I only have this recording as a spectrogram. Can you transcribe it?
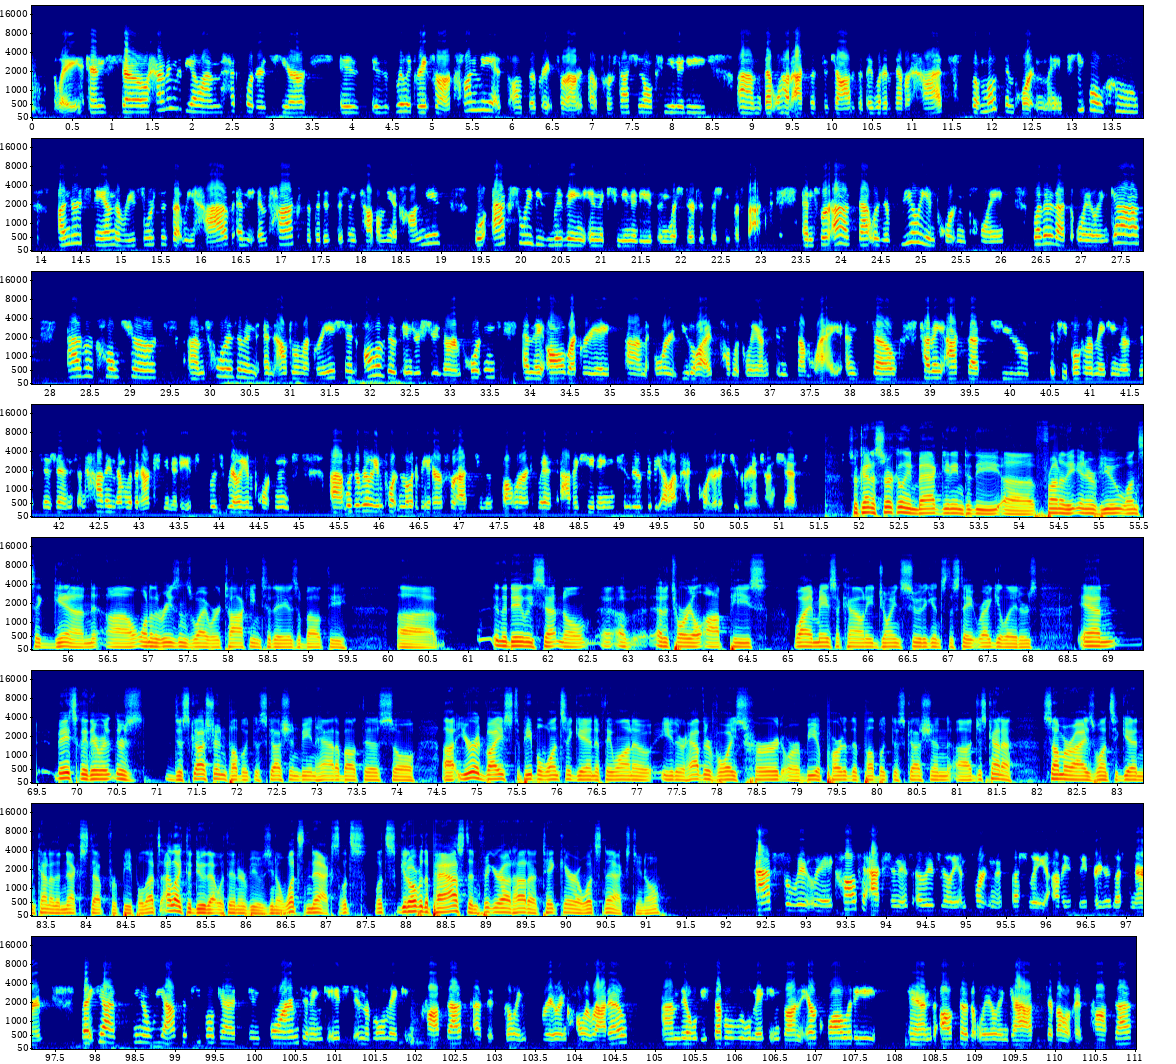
And so having the BLM headquarters here is, is really great for our economy. It's also great for our, our professional community um, that will have access to jobs that they would have never had. But most importantly, people who understand the resources that we have and the impacts that the decisions have on the economies will actually be living in the communities in which their decisions affect. And for us, that was a really important point, whether that's oil and gas, agriculture, um, tourism and, and, outdoor recreation, all of those industries are important and they all recreate um, or utilize public lands in some way. And so having access to the people who are making those decisions and having them within our communities was really important, uh, was a really important motivator for us to move forward with advocating to move the BLM headquarters to Grand Junction. So, kind of circling back, getting to the uh, front of the interview once again, uh, one of the reasons why we're talking today is about the uh, in the Daily Sentinel uh, editorial op piece why Mesa County joined suit against the state regulators, and basically there were there's discussion, public discussion being had about this. So, uh, your advice to people once again, if they want to either have their voice heard or be a part of the public discussion, uh, just kind of summarize once again kind of the next step for people. That's i like to do that with interviews you know what's next? Let's let's get over the past and figure out how to take care of what's next you know? Absolutely. Call to action is always really important especially obviously for your listeners. But yes you know we ask that people get informed and engaged in the rulemaking process as it's going through in colorado. Um, there will be several rulemakings on air quality and also the oil and gas development process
